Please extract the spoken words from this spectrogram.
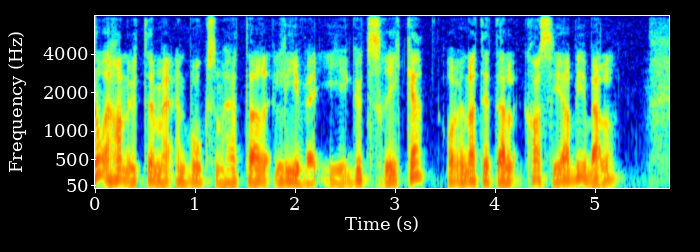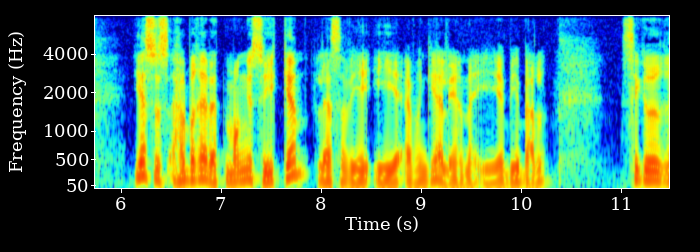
Nå er han ute med en bok som heter 'Livet i Guds rike', og undertittel 'Hva sier Bibelen?'. Jesus helbredet mange syke, leser vi i evangeliene i Bibelen. Sigurd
